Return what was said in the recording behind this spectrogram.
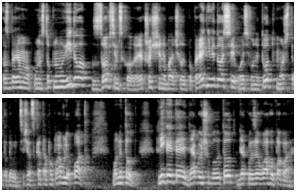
розберемо у наступному відео зовсім скоро. Якщо ще не бачили попередні відосі, ось вони тут. Можете подивитися. Зараз кота поправлю. От вони тут. Клікайте. Дякую, що були тут. Дякую за увагу, Па-па.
